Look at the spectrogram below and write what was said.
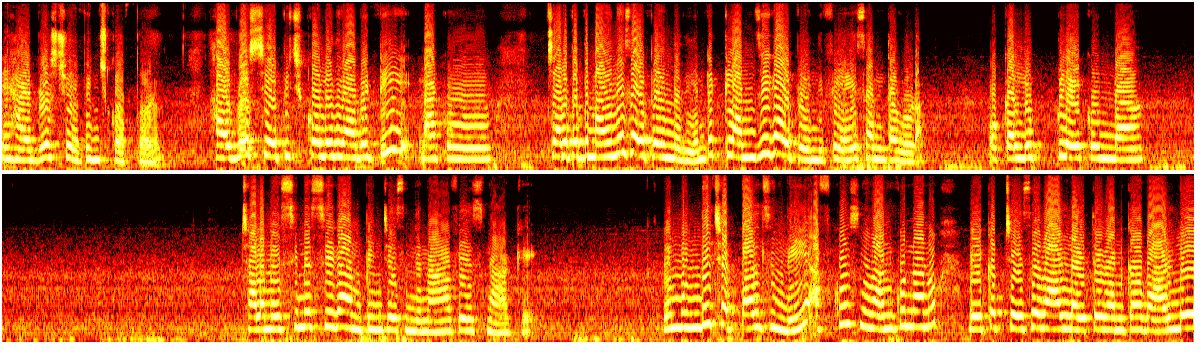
నేను హైబ్రోస్ చేయించుకోకపోవడం హైబ్రోస్ చేయించుకోలేదు కాబట్టి నాకు చాలా పెద్ద మైనస్ అయిపోయింది అది. అంటే క్లమ్జీగా అయిపోయింది ఫేస్ అంతా కూడా. ఒక లుక్ లేకుండా. చాలా మెస్సి మెస్సీగా అనిపించేసింది నా ఫేస్ నాకే. నేను ముందే చెప్పాల్సింది కోర్స్ నేను అనుకున్నాను మేకప్ చేసే వాళ్ళు అయితే కనుక వాళ్ళే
